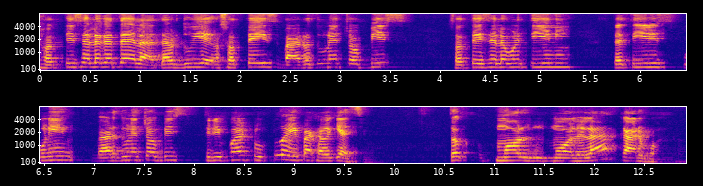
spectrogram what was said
ছত্রিশ হলে কেতে হল তারপর দুই সতেইশ বারো দুণে চব্বিশ সতেইশ হলে পুঁ তিন তো তিরিশ পুঁ ବାର ଦୁଣେ ଚବିଶ ଥ୍ରୀ ପଏଣ୍ଟ ଟୁ ଟୁ ଏଇ ପାଖାପାଖି ଆସିବ ତ ମଲ୍ ମଲ୍ ହେଲା କାର୍ବନର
